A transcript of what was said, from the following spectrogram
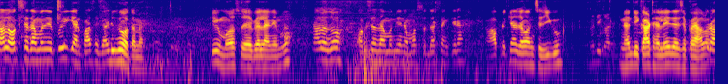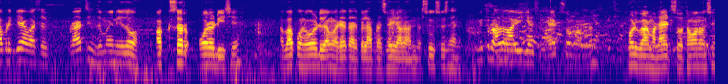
હાલો અક્ષરધામ મંદિર પૂરી ગયા પાસે ગાડી જુઓ તમે. કેવી મસ્ત છે પહેલાંની એમનું ચાલો જો અક્ષરધામ મંદિરના મસ્ત દર્શન કર્યા. આપણે ક્યાં જવાનું છે જીગુ? નદી કાંઠે. લઈ જાય છે ભાઈ હાલો. આપણે કેવા છે? પ્રાચીન સમયની જો અક્ષર ઓરડી છે. આ બાપુને ઓરડી આમાં રહેતા છે પેલા આપણે જોઈએ હાલો અંદર શું શું છે ને. મિત્રો હાલો આવી ગયા છે લાઇટ શોમાં હમણાં. થોડી વારમાં લાઇટ શો થવાનો છે.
